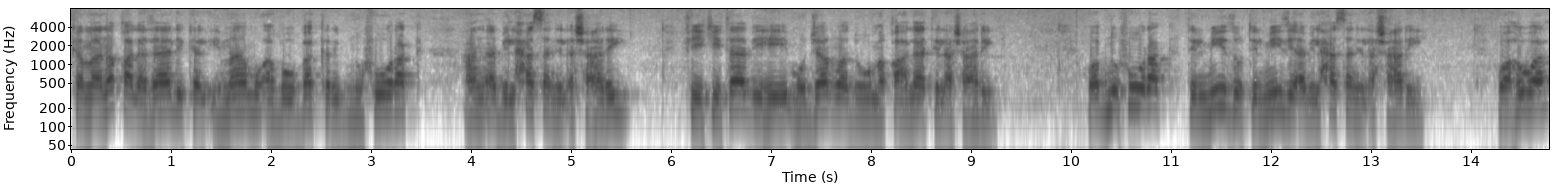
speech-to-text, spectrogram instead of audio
كما نقل ذلك الإمام أبو بكر بن فورك عن أبي الحسن الأشعري في كتابه مجرد مقالات الأشعري. وابن فورك تلميذ تلميذ أبي الحسن الأشعري وهو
